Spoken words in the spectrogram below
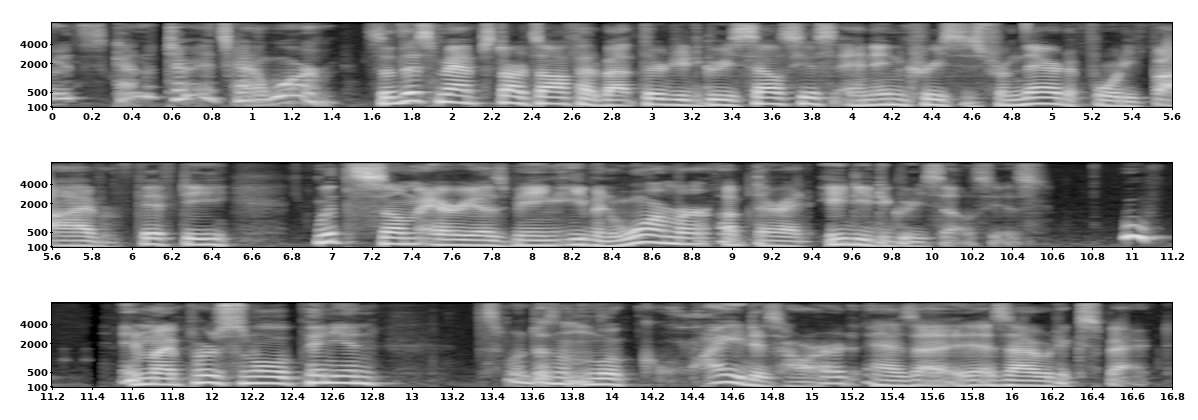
It's kind of it's kind of warm. So this map starts off at about 30 degrees Celsius and increases from there to 45 or 50. with some areas being even warmer up there at 80 degrees Celsius. Woo. In my personal opinion, this one doesn't look quite as hard as I, as I would expect.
